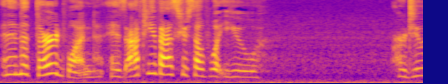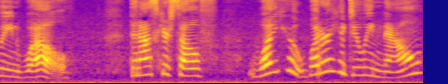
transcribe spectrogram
And then the third one is after you've asked yourself what you are doing well, then ask yourself what you what are you doing now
